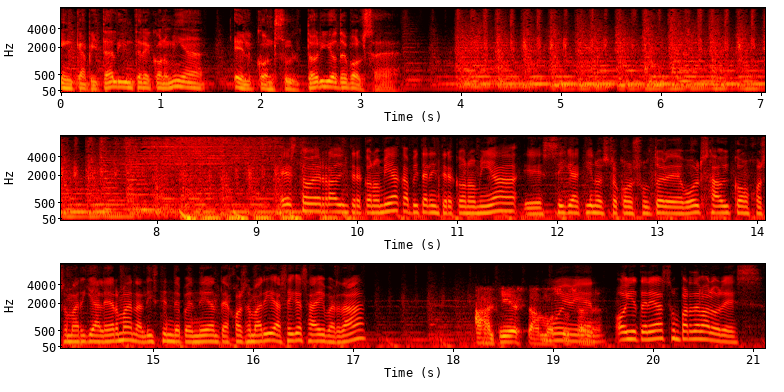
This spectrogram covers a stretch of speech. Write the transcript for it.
En Capital Intereconomía, el consultorio de bolsa. Esto es Radio Intereconomía, Capital Intereconomía. Eh, sigue aquí nuestro consultorio de bolsa hoy con José María Lerma, analista independiente. José María, sigues ahí, ¿verdad? Aquí estamos, Muy Susana. bien. Oye, tenías un par de valores.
